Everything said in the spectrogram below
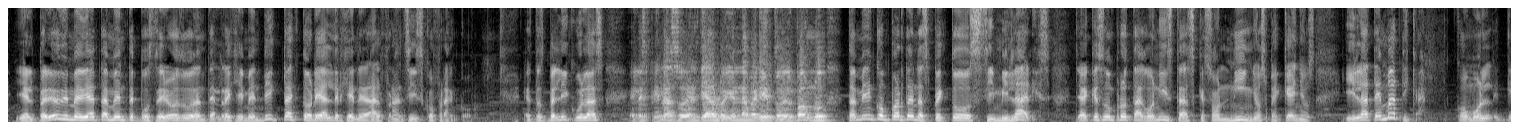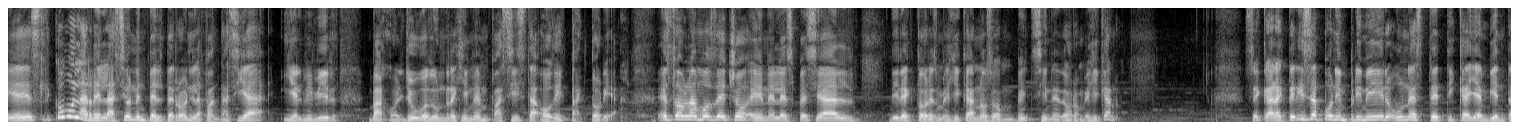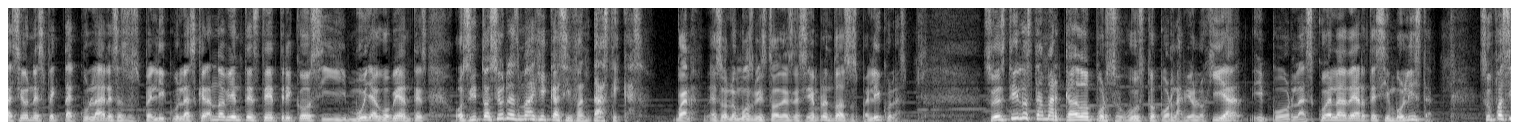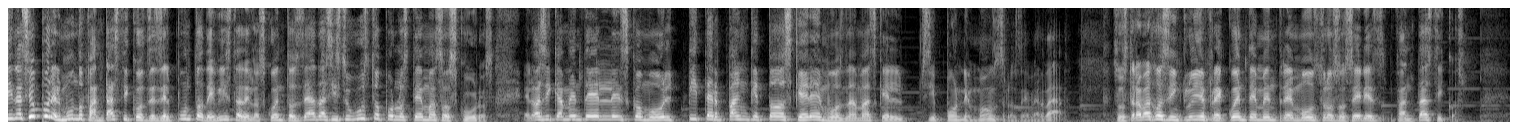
y el periodo inmediatamente posterior durante el régimen dictatorial del general Francisco Franco. Estas películas, El Espinazo del Diablo y El Laberinto del Fauno, también comparten aspectos similares, ya que son protagonistas que son niños pequeños, y la temática, como, es como la relación entre el terror y la fantasía y el vivir bajo el yugo de un régimen fascista o dictatorial. Esto hablamos de hecho en el especial Directores Mexicanos o Cine de Oro Mexicano. Se caracteriza por imprimir una estética y ambientación espectaculares a sus películas, creando ambientes tétricos y muy agobiantes, o situaciones mágicas y fantásticas. Bueno, eso lo hemos visto desde siempre en todas sus películas. Su estilo está marcado por su gusto por la biología y por la escuela de arte simbolista. Su fascinación por el mundo fantástico desde el punto de vista de los cuentos de hadas y su gusto por los temas oscuros. Básicamente él es como el Peter Pan que todos queremos, nada más que él sí pone monstruos de verdad. Sus trabajos incluyen frecuentemente monstruos o seres fantásticos.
